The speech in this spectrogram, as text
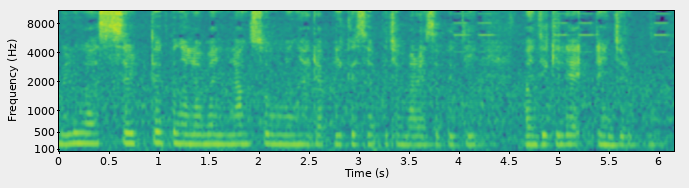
meluas serta pengalaman langsung menghadapi kesan pencemaran seperti banjir kilat dan jerubu.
